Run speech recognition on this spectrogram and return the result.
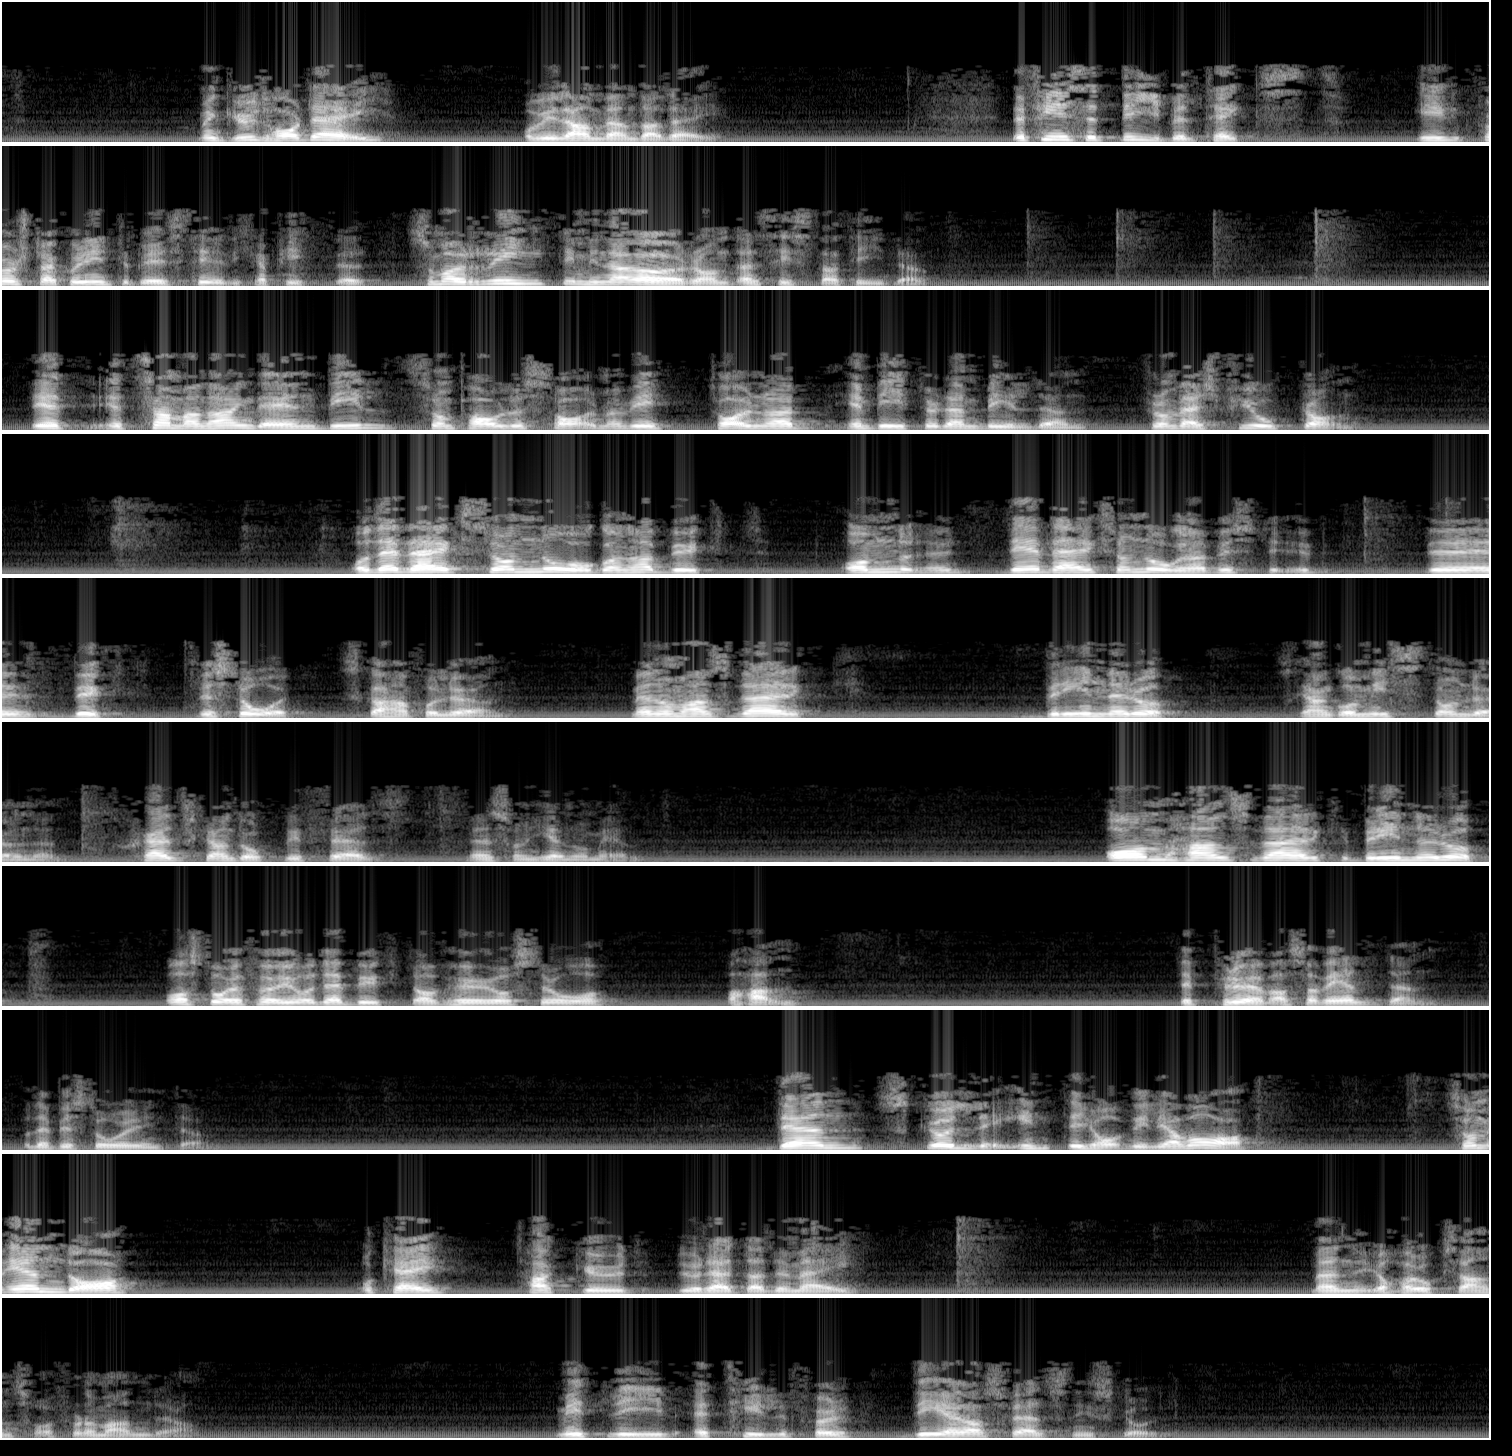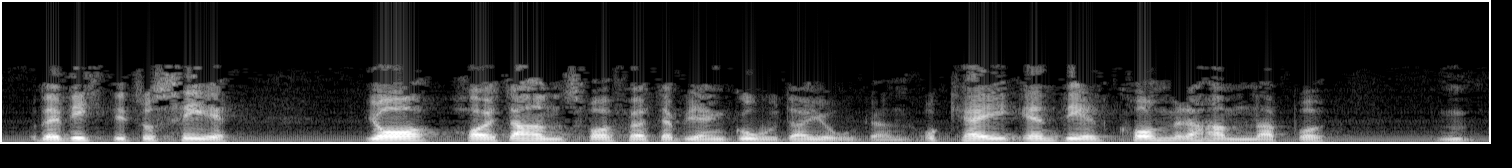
Men Gud har dig och vill använda dig det finns ett bibeltext i första Korinthierbrevets tredje kapitel som har ringt i mina öron den sista tiden. Det är ett, ett sammanhang det är en bild som Paulus tar men vi tar några, en bit ur den bilden från vers 14 och det verk som någon har byggt om det verk som någon har eh, byggt består ska han få lön. Men om hans verk brinner upp ska han gå miste om lönen. Själv ska han dock bli frälst men som genom eld. Om hans verk brinner upp vad står det för? Jo det är byggt av hö och strå och halm. Det prövas av elden och det består inte. Den skulle inte jag vilja vara. Som en dag okej okay, tack Gud du räddade mig men jag har också ansvar för de andra. Mitt liv är till för deras frälsnings skull. Och det är viktigt att se jag har ett ansvar för att det blir den goda jorden. Okej okay, en del kommer att hamna på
